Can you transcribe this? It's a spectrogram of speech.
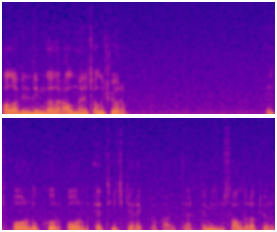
Alabildiğim kadar almaya çalışıyorum. Hiç ordu kur, ordu et hiç gerek yok abi. Tertemiz bir saldırı atıyoruz.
